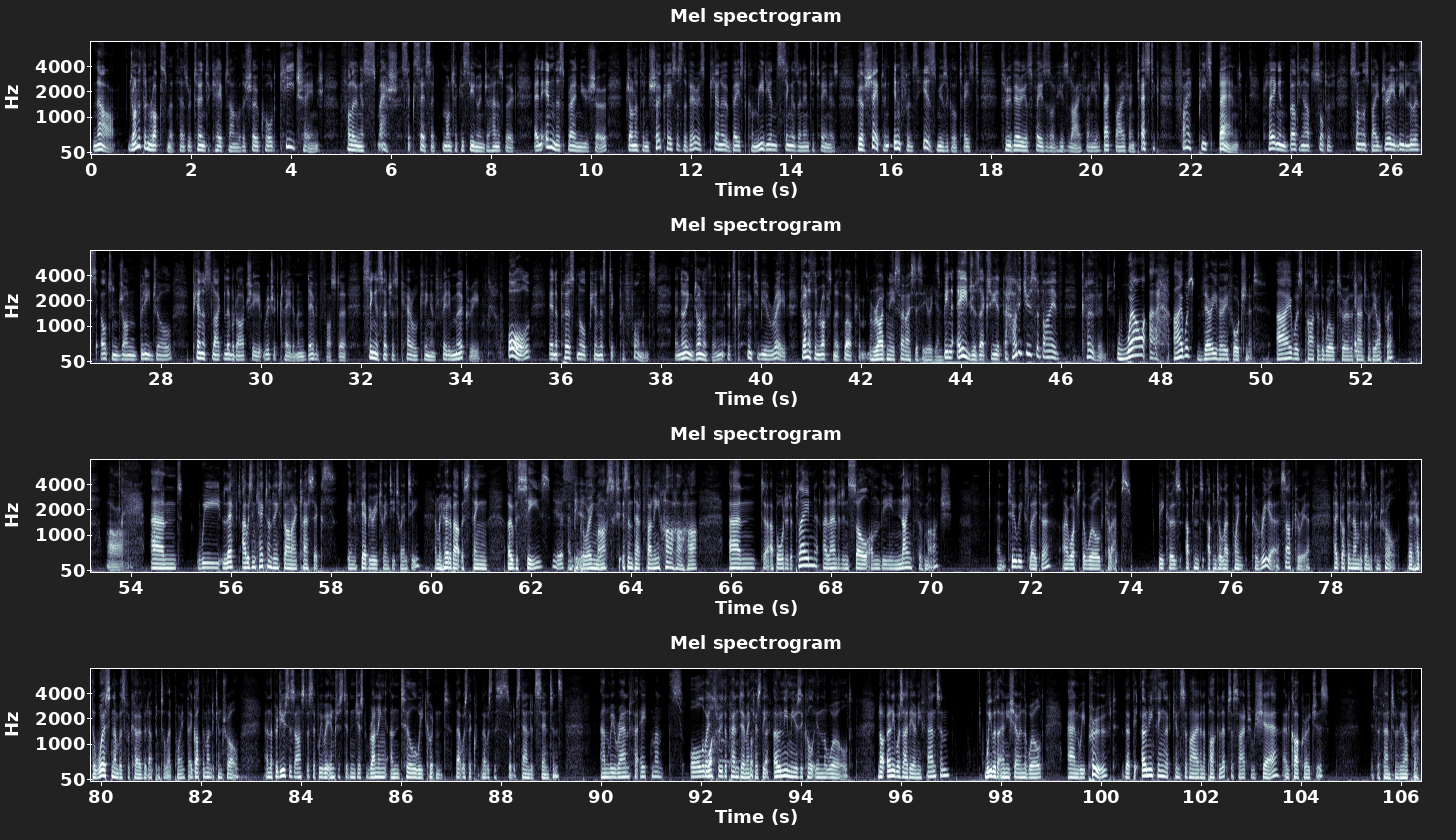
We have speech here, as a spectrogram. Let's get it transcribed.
Now, Jonathan Roxmouth has returned to Cape Town with a show called Key Change, following a smash success at Montecasino in Johannesburg. And in this brand new show, Jonathan showcases the various piano based comedians, singers, and entertainers who have shaped and influenced his musical taste through various phases of his life. And he is backed by a fantastic five piece band playing and belting out sort of songs by Jerry Lee Lewis, Elton John, Billy Joel, pianists like Liberace, Richard Clayderman, David Foster, singers such as Carole King and Freddie Mercury, all in a personal pianistic performance. And knowing Jonathan, it's going to be a rave. Jonathan Roxmouth, welcome. Rodney, so nice to see you again. It's been ages, actually. How did you survive COVID? Well, uh, I was very, very fortunate. I was part of the world tour of the Phantom of the Opera. Ah. And we left, I was in Cape Town doing Starlight Classics in February 2020, and we heard about this thing overseas. Yes. And people yes, wearing yes. masks. Isn't that funny? Ha ha ha. And uh, I boarded a plane. I landed in Seoul on the 9th of March. And two weeks later, I watched the world collapse because up, unt- up until that point, Korea, South Korea, had got their numbers under control. They'd had the worst numbers for COVID up until that point. They got them under control. And the producers asked us if we were interested in just running until we couldn't. That was the that was the sort of standard sentence. And we ran for eight months, all the way through the pandemic, as the only musical in the world. Not only was I the only Phantom, we were the only show in the world, and we proved that the only thing that can survive an apocalypse, aside from Cher and cockroaches, is the Phantom of the Opera.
